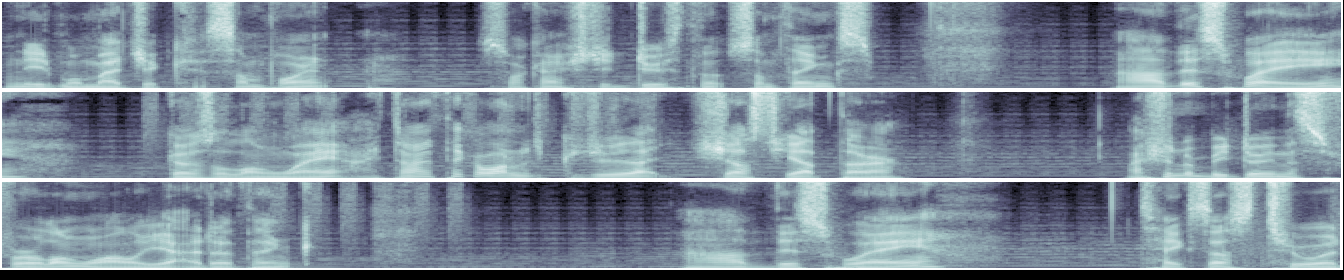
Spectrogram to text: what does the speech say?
Need more magic at some point. So I can actually do th some things. Uh, this way goes a long way. I don't think I wanted to do that just yet, though. I shouldn't be doing this for a long while yet, I don't think. Uh, this way takes us to a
